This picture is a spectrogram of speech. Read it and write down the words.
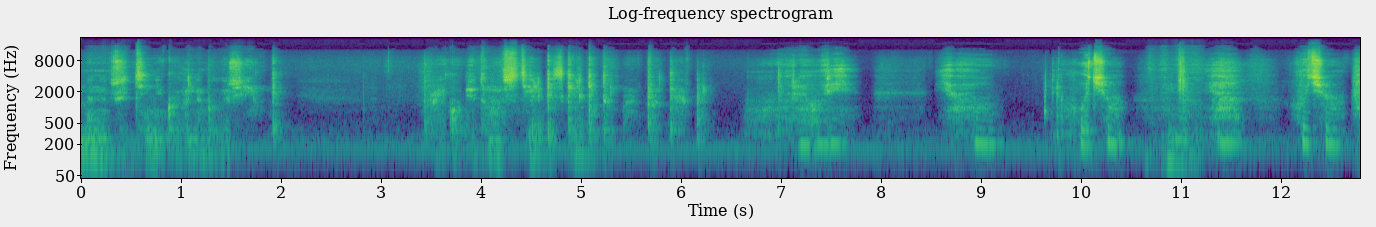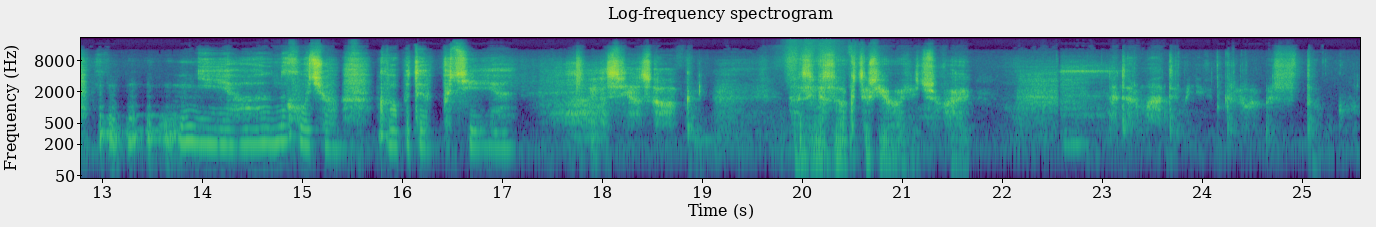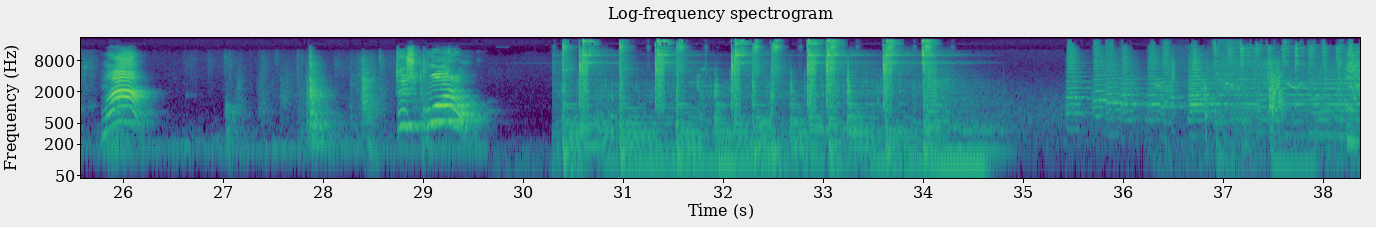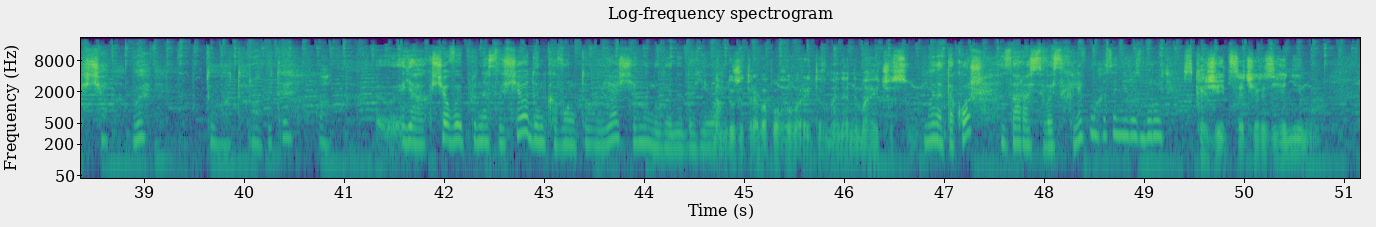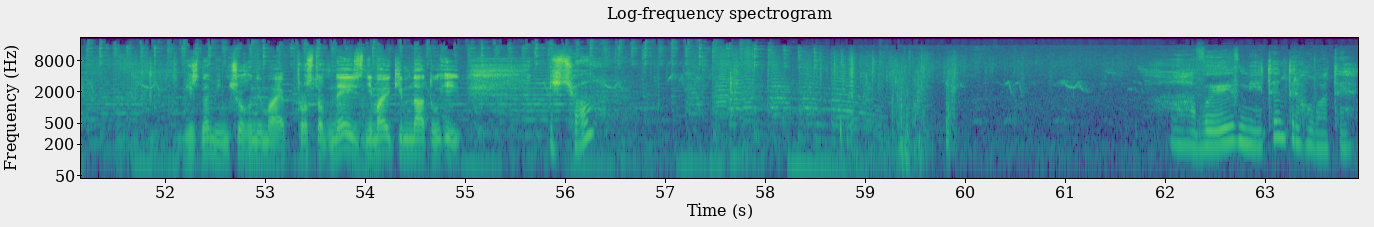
У мене в житті ніколи не було жінки, про яку б я думав стільки, скільки думаю про тебе. Григорій, я хочу. Я хочу. Хочу квапити потіє. А зв'язок. А зв'язок ти ж його відчуваєш. Не дарма ти мені відкрила без стуку. Ты скоро? Ой, що ви тут робите? А, якщо ви принесли ще один кавун, то я ще минулий не доїла. Нам дуже треба поговорити. В мене немає часу. Мене також зараз весь хліб в магазині розберуть. Скажіть, це через Яніну. Між нами нічого немає. Просто в неї знімаю кімнату і. І що? А ви вмієте інтригувати?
